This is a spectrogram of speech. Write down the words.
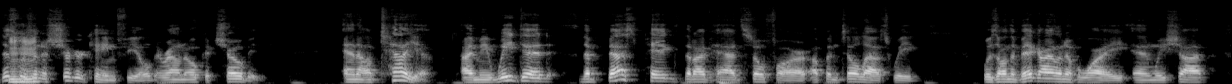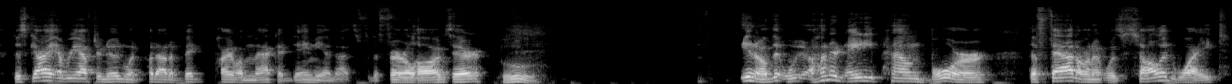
this was Mhm. in a sugarcane field around Okeechobee, and I'll tell you, I mean, we did the best pig that I've had so far up until last week was on the Big Island of Hawaii, and we shot. This guy every afternoon would put out a big pile of macadamia nuts for the feral hogs there Ooh. you know, the 180 pound boar, the fat on it was solid white,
